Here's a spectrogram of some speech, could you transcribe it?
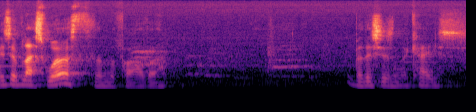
is of less worth than the Father. But this isn't the case.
